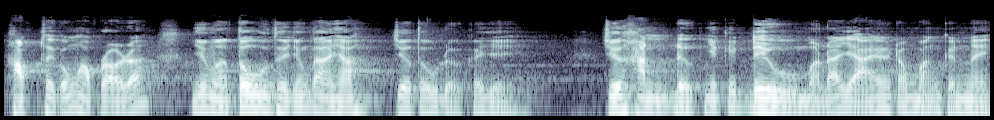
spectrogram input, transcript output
Học thì cũng học rồi đó nhưng mà tu thì chúng ta ha chưa tu được cái gì chưa hành được những cái điều mà đã dạy ở trong bản kinh này.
